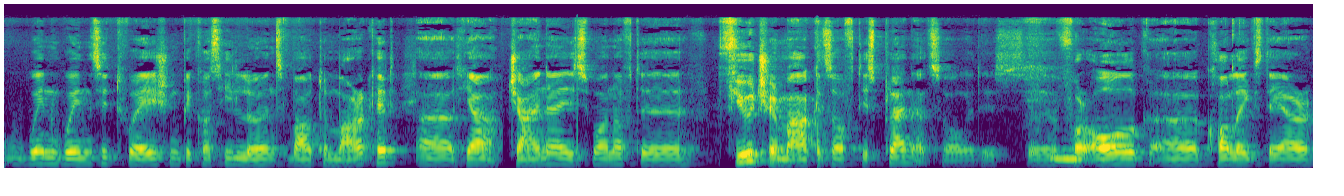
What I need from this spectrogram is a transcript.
win-win situation because he learns about the market. Uh, yeah, China is one of the future markets of this planet, so it is uh, mm-hmm. for all uh, colleagues. They are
